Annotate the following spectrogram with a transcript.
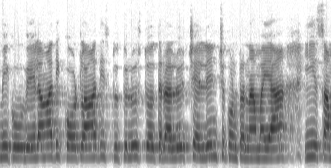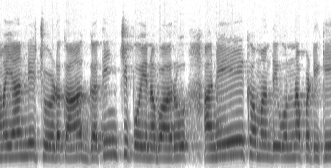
మీకు వేలాది కోట్లాది స్థుతులు స్తోత్రాలు చెల్లించుకుంటున్నామయ్యా. ఈ సమయాన్ని చూడక గతించిపోయిన వారు అనేక మంది ఉన్నప్పటికీ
